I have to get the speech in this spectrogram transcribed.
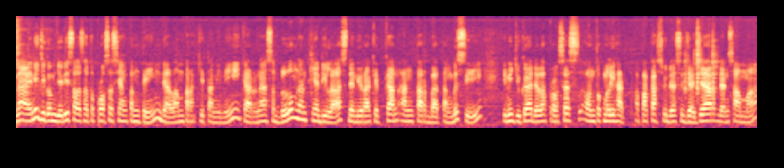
Nah, ini juga menjadi salah satu proses yang penting dalam perakitan ini karena sebelum nantinya dilas dan dirakitkan antar batang besi, ini juga adalah proses untuk melihat apakah sudah sejajar dan sama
